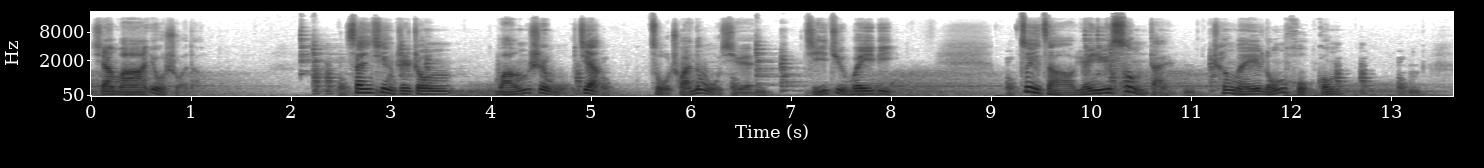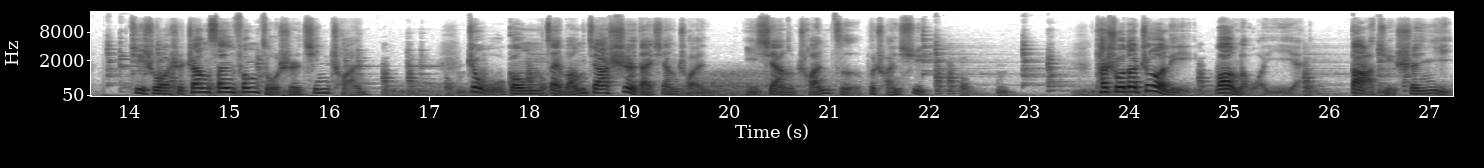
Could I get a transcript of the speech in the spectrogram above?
香妈又说道：“三姓之中，王是武将，祖传的武学极具威力，最早源于宋代，称为龙虎功。”据说，是张三丰祖师亲传。这武功在王家世代相传，一向传子不传婿。他说到这里，望了我一眼，大具深意。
